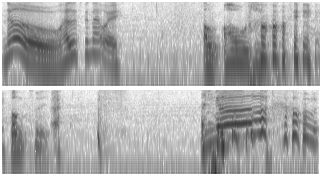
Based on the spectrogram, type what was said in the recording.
No. How's it been that way? oh, oh, you bumped me. no.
